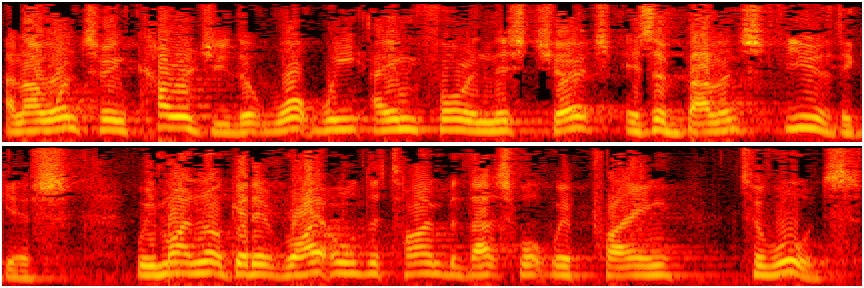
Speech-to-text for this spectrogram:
And I want to encourage you that what we aim for in this church is a balanced view of the gifts. We might not get it right all the time, but that's what we're praying towards.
